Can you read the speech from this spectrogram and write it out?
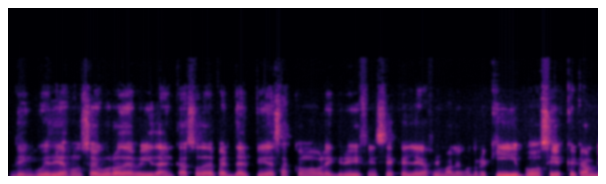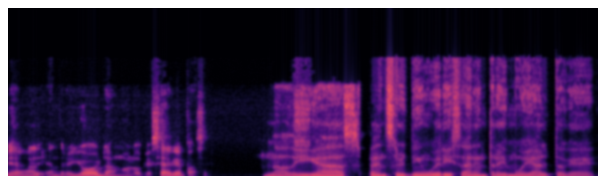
Dinwiddie es un seguro de vida en caso de perder piezas como Blake Griffin, si es que llega a firmar en otro equipo, si es que cambian a DeAndre Jordan o lo que sea que pase. No digas Spencer Dinwiddie sale en trade muy alto que,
